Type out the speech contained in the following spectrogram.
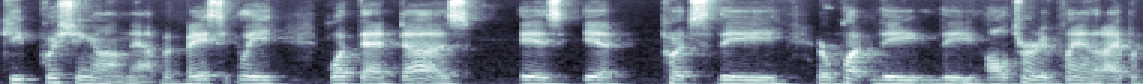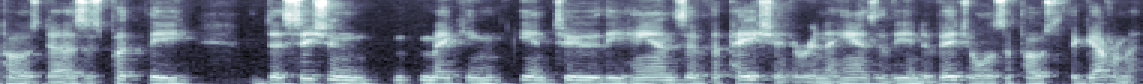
keep pushing on that. But basically, what that does is it puts the, or what the, the alternative plan that I propose does is put the decision making into the hands of the patient or in the hands of the individual as opposed to the government.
